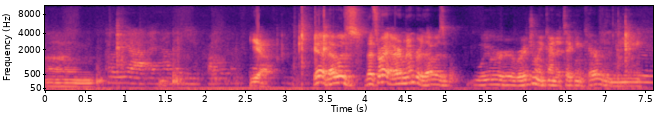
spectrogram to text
Um, Oh yeah, I have a knee problem. yeah. Yeah, that was, that's right. I remember that was, we were originally kind of taking care of the knee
